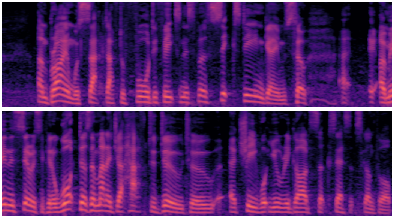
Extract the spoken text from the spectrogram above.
and Brian was sacked after four defeats in his first 16 games. So, uh, I mean this seriously, Peter. What does a manager have to do to achieve what you regard success at Scunthorpe?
